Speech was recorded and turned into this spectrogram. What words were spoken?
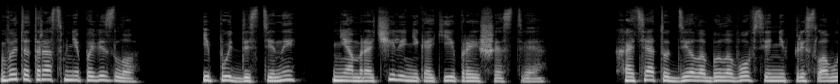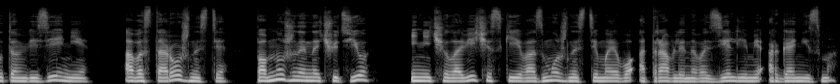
В этот раз мне повезло, и путь до стены не омрачили никакие происшествия. Хотя тут дело было вовсе не в пресловутом везении, а в осторожности, помноженной на чутье и нечеловеческие возможности моего отравленного зельями организма.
